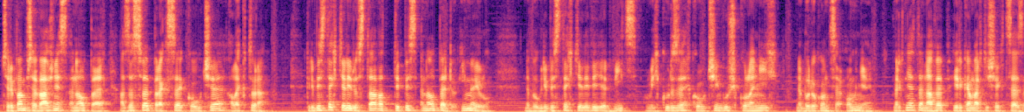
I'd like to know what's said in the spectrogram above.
Čerpám převážně z NLP a ze své praxe kouče a lektora. Kdybyste chtěli dostávat tipy z NLP do e-mailu, nebo kdybyste chtěli vědět víc o mých kurzech, coachingu, školeních, nebo dokonce o mně, mrkněte na web jirkamartišek.cz.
